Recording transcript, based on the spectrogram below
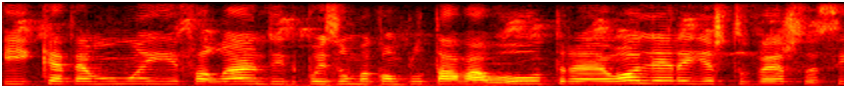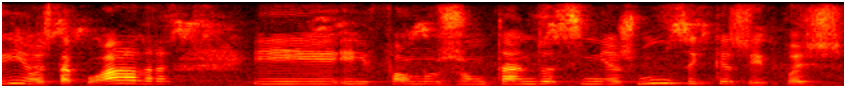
E cada uma ia falando e depois uma completava a outra, olha, era este verso assim, ou esta quadra, e, e fomos juntando assim as músicas e depois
